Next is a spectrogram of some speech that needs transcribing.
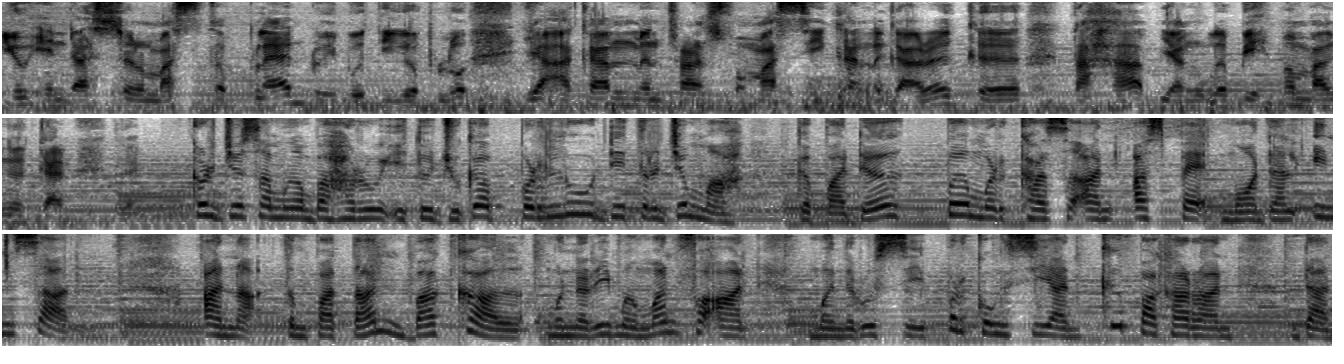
New Industrial Master Plan 2030 yang akan akan mentransformasikan negara ke tahap yang lebih membanggakan. Kerjasama baharu itu juga perlu diterjemah kepada pemerkasaan aspek modal insan. Anak tempatan bakal menerima manfaat menerusi perkongsian kepakaran dan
